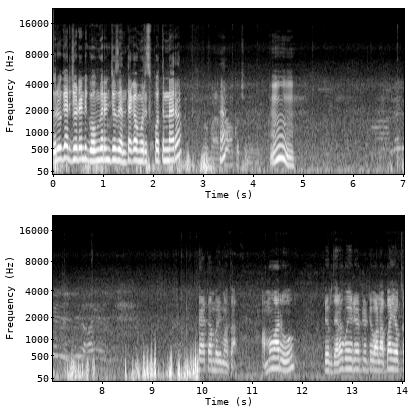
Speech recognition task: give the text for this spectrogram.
గురువుగారు చూడండి గోంగూరని చూసి ఎంతగా మురిసిపోతున్నారో. శాకాంబరి మాత. అమ్మవారు రేపు జరగబోయేటటువంటి వాళ్ళ అబ్బాయి యొక్క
